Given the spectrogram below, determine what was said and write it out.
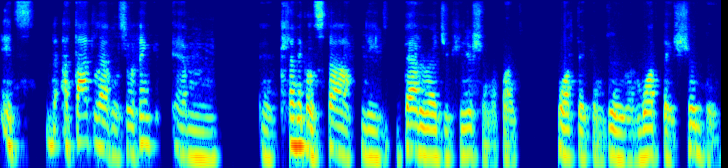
it's at that level. So I think um, clinical staff need better education about what they can do and what they should do.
